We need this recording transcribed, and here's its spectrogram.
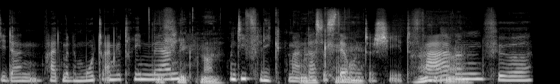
die dann halt mit dem Motor angetrieben werden. Die fliegt man. Und die fliegt man. Das okay. ist der Unterschied. Ah, Fahren für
